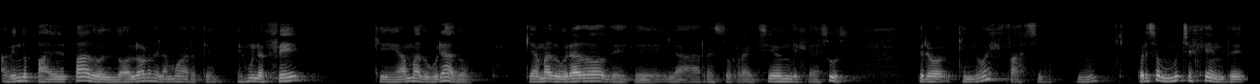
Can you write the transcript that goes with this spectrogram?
habiendo palpado el dolor de la muerte, es una fe que ha madurado que ha madurado desde la resurrección de Jesús, pero que no es fácil. Por eso mucha gente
